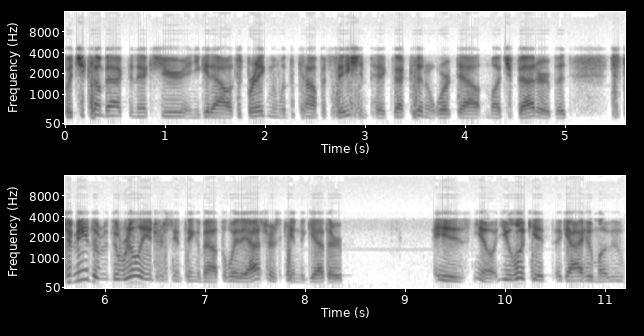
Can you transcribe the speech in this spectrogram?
But you come back the next year and you get Alex Bregman with the compensation pick. That couldn't have worked out much better. But to me, the the really interesting thing about the way the Astros came together is you know you look at a guy who who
